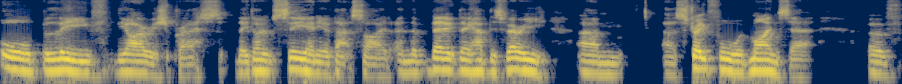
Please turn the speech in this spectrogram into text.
or believe the Irish press. They don't see any of that side, and the, they they have this very um, uh, straightforward mindset of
